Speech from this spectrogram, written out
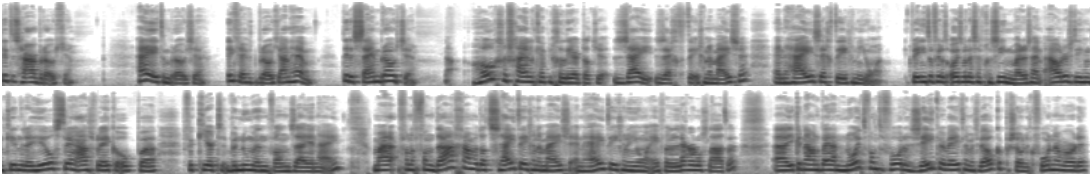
Dit is haar broodje. Hij eet een broodje. Ik geef het broodje aan hem. Dit is zijn broodje. Nou, hoogstwaarschijnlijk heb je geleerd dat je zij zegt tegen een meisje en hij zegt tegen een jongen. Ik weet niet of je dat ooit wel eens hebt gezien, maar er zijn ouders die hun kinderen heel streng aanspreken op uh, verkeerd benoemen van zij en hij. Maar vanaf vandaag gaan we dat zij tegen een meisje en hij tegen een jongen even lekker loslaten. Uh, je kunt namelijk bijna nooit van tevoren zeker weten met welke persoonlijke voornaamwoorden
